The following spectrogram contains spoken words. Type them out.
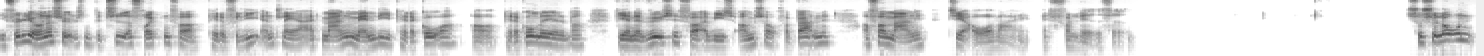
Ifølge undersøgelsen betyder frygten for pædofilianklager, at mange mandlige pædagoger og pædagogmedhjælpere bliver nervøse for at vise omsorg for børnene og får mange til at overveje at forlade faget. Sociologen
